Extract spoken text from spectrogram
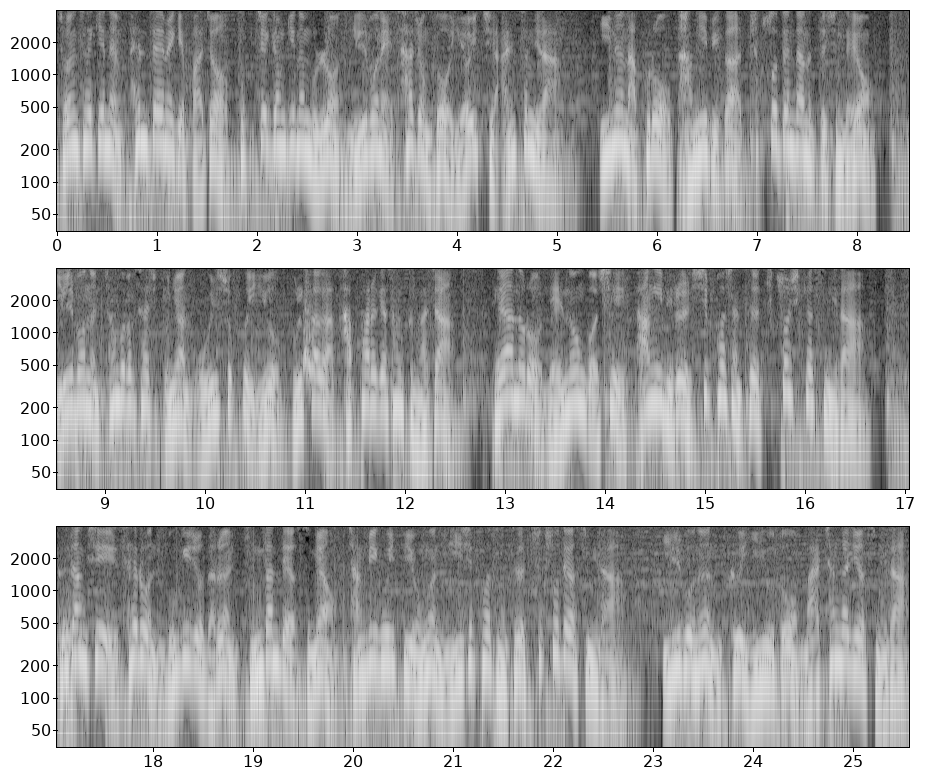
전 세계는 팬데믹에 빠져 국제 경기는 물론 일본의 사정도 여의치 않습니다. 이는 앞으로 방위비가 축소된다는 뜻인데요. 일본은 1949년 오일 쇼크 이후 물가가 가파르게 상승하자 대안으로 내놓은 것이 방위비를 10% 축소시켰습니다. 그 당시 새로운 무기 조달은 중단되었으며 장비 구입 비용은 20% 축소되었습니다. 일본은 그 이유도 마찬가지였습니다.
